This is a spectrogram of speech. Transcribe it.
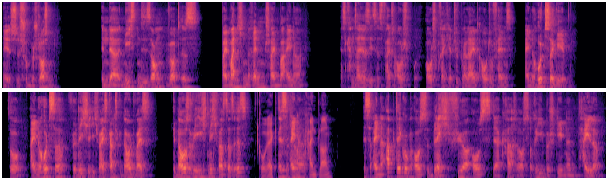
nee, es ist schon beschlossen. In der nächsten Saison wird es bei manchen Rennen scheinbar eine, es kann sein, dass ich es jetzt falsch aussp ausspreche, tut mir leid, Autofans, eine Hutze geben. So, eine Hutze für dich, ich weiß ganz genau, du weißt genauso wie ich nicht, was das ist. Korrekt, ist ich eine, keinen Plan. Ist eine Abdeckung aus Blech für aus der Karosserie bestehenden Teile.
